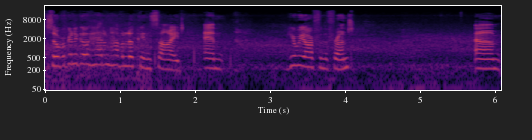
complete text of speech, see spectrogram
So we're going to go ahead and have a look inside. Um, here we are from the front. Um,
